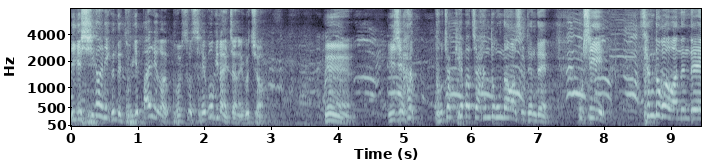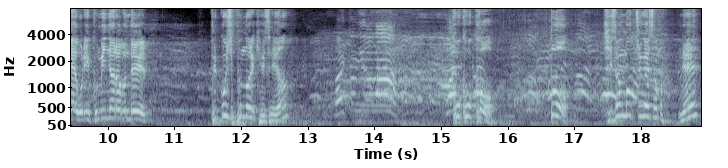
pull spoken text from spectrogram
이게 시간이 근데 되게 빨리 가요. 벌써 세 곡이나 했잖아요, 그렇죠? 예, 이제 한 고작 해봤자 한두 곡 남았을 텐데 혹시 상도가 왔는데 우리 국민 여러분들 듣고 싶은 노래 계세요? 벌떡 일어나! 코코코 또 기성곡 중에서 뭐- 네?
